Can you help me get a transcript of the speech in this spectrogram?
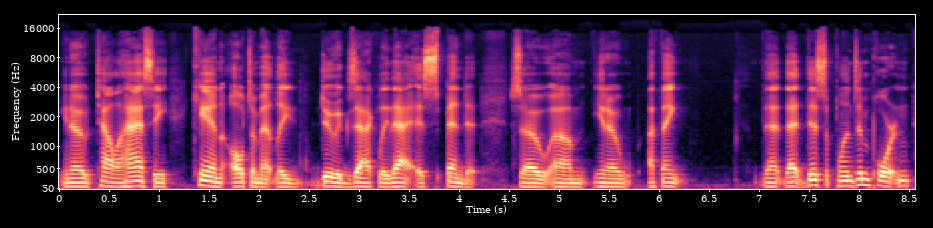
you know, Tallahassee can ultimately do exactly that is spend it. So, um, you know, I think that that discipline's important.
